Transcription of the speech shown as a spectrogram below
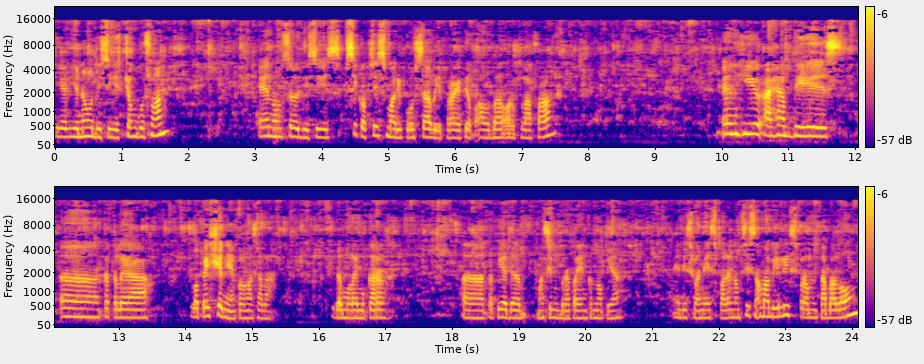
here you know this is chongus one and also this is Psychopsis mariposa with variety of alba or flava. And here I have this uh, lopation ya kalau nggak salah. Sudah mulai mekar uh, tapi ada masih beberapa yang kenop ya. And this one is Phalaenopsis amabilis from Tabalong.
